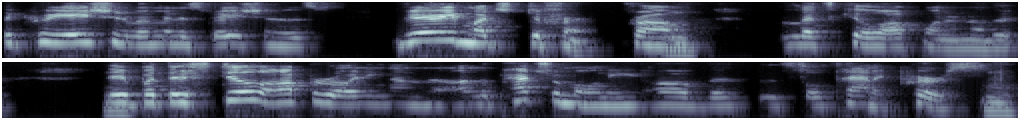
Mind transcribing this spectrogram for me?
the creation of administration is very much different from mm let's kill off one another. They, hmm. but they're still operating on the, on the patrimony of the, the sultanic purse. Mm.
